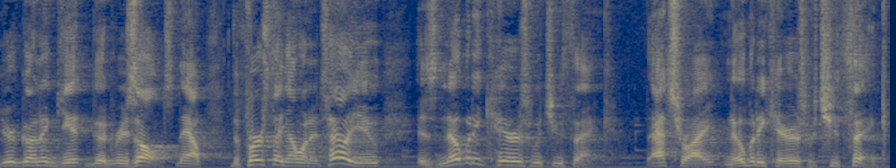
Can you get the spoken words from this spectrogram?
you're going to get good results. Now the first thing I want to tell you is nobody cares what you think that's right. Nobody cares what you think.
